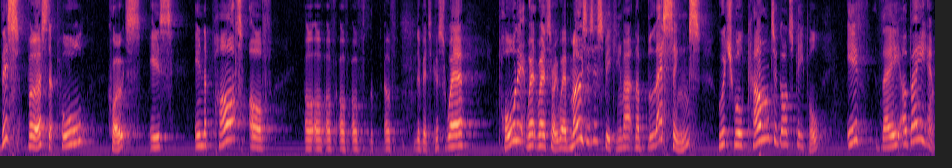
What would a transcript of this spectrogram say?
this verse that Paul quotes is in the part of, of, of, of, of, Leviticus where Paul, where, where, sorry, where Moses is speaking about the blessings which will come to God's people if they obey him.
